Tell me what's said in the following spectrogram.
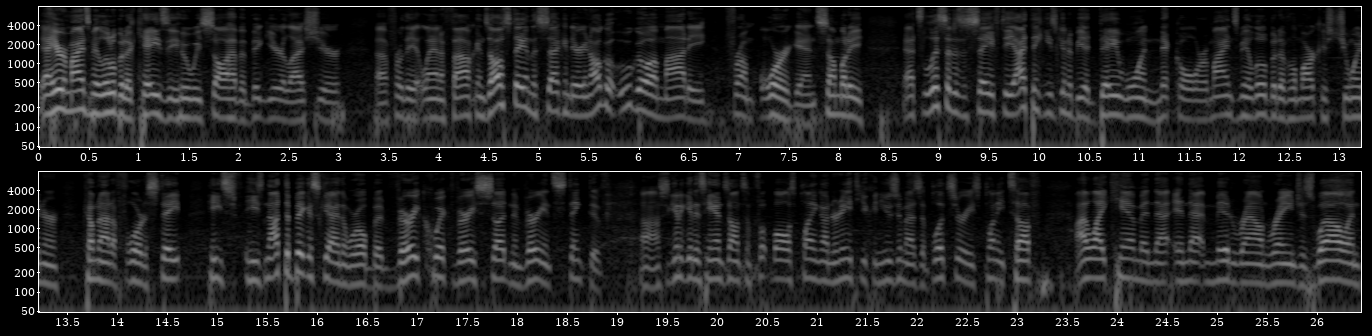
Yeah, he reminds me a little bit of Kazee, who we saw have a big year last year uh, for the Atlanta Falcons. I'll stay in the secondary, and I'll go Ugo Amadi from Oregon, somebody that's listed as a safety. I think he's going to be a day one nickel. Reminds me a little bit of Lamarcus Joyner coming out of Florida State. He's he's not the biggest guy in the world, but very quick, very sudden, and very instinctive. Uh, so he's going to get his hands on some footballs playing underneath. You can use him as a blitzer. He's plenty tough. I like him in that in that mid round range as well. And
